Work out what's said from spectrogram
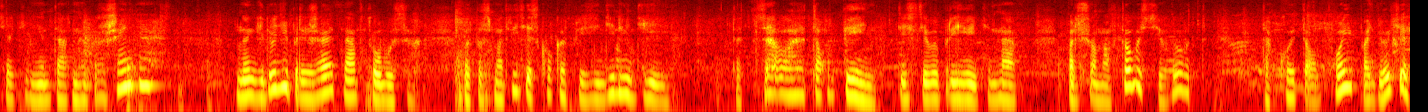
всякие янтарные украшения. Многие люди приезжают на автобусах. Вот посмотрите, сколько впереди людей. Это целая толпень. Если вы приедете на большом автобусе, вы вот такой толпой пойдете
